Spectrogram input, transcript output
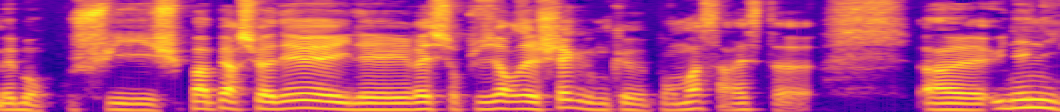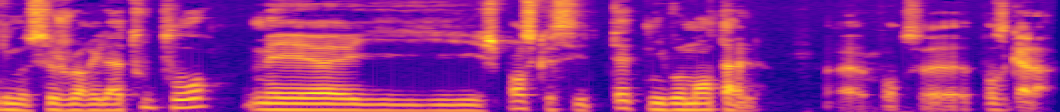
Mais bon, je suis, je suis pas persuadé. Il est reste sur plusieurs échecs, donc euh, pour moi, ça reste euh, une énigme. Ce joueur, il a tout pour, mais euh, je pense que c'est peut-être niveau mental pour ce, pour ce gars-là.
